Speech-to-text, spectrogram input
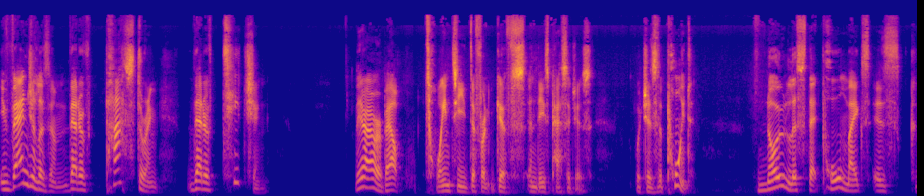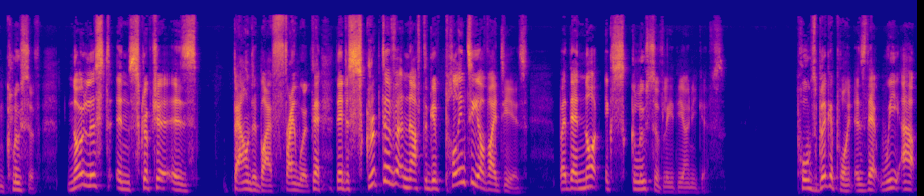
evangelism, that of pastoring, that of teaching. There are about 20 different gifts in these passages, which is the point. No list that Paul makes is conclusive. No list in Scripture is bounded by a framework. They're, they're descriptive enough to give plenty of ideas, but they're not exclusively the only gifts. Paul's bigger point is that we are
